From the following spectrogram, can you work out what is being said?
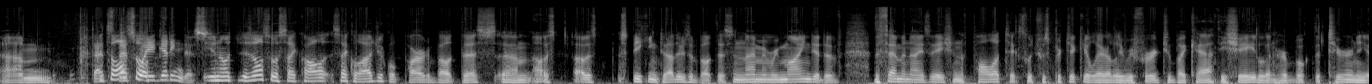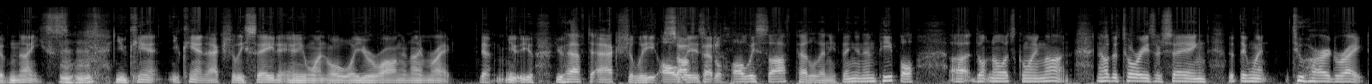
Um, that's, It's that's why you're getting this. You know, there's also a psycholo- psychological part about this. Um, I was I was speaking to others about this, and I'm reminded of the feminization of politics, which was particularly referred to by Kathy Shaidle in her book, *The Tyranny of Nice*. Mhm. You can't you can't actually say to anyone, "Oh, well, you're wrong and I'm right." Yeah. You, you, you have to actually always pedal. always soft pedal anything, and then people uh, don't know what's going on. Now the Tories are saying that they went too hard right,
